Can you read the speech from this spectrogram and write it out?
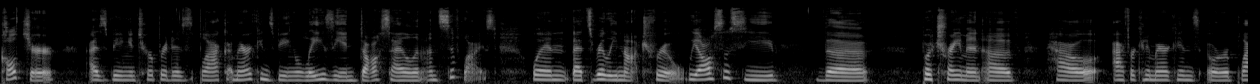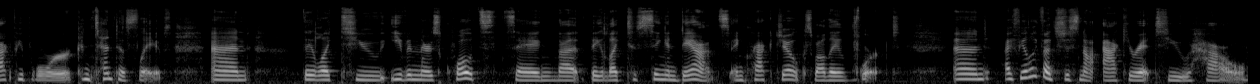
culture as being interpreted as black Americans being lazy and docile and uncivilized, when that's really not true. We also see the portrayment of how African Americans or black people were content as slaves. And they like to, even there's quotes saying that they like to sing and dance and crack jokes while they worked. And I feel like that's just not accurate to how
